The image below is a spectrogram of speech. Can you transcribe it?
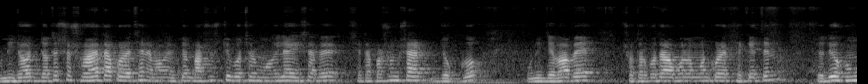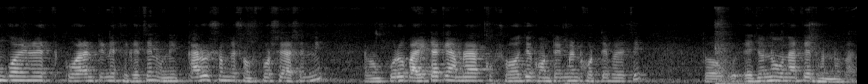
উনি যথেষ্ট সহায়তা করেছেন এবং একজন বাষট্টি বছর মহিলা হিসাবে সেটা প্রশংসার যোগ্য। উনি যেভাবে সতর্কতা অবলম্বন করে থেকেছেন। যদিও হোম কোয়ারেন্টাইনে কোয়ারেন্টাইনে থেকেছেন, উনি কারোর সঙ্গে সংস্পর্শে আসেননি এবং পুরো বাড়িটাকে আমরা খুব সহজে কন্টেনমেন্ট করতে পেরেছি। তো এজন্য ওনাকে ধন্যবাদ।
